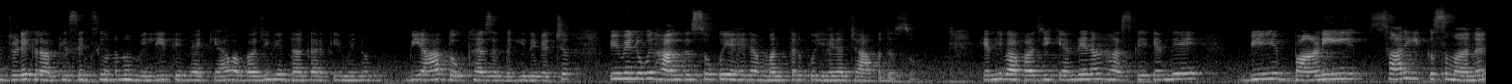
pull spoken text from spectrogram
ਜਿਹੜੇ ਗ੍ਰੰਥੀ ਸਿੰਘ ਸੀ ਉਹਨਾਂ ਨੂੰ ਮਿਲੀ ਤੇ ਮੈਂ ਕਿਹਾ, ਬਾਬਾ ਜੀ, ਵੀ ਇਦਾਂ ਕਰਕੇ ਮੈਨੂੰ ਵੀ ਆਹ ਦੁੱਖ ਹੈ ਜ਼ਿੰਦਗੀ ਦੇ ਵਿੱਚ, ਵੀ ਮੈਨੂੰ ਕੋਈ ਹੱਲ ਦੱਸੋ, ਕੋਈ ਇਹੋ ਜਿਹਾ ਮੰਤਰ, ਕੋਈ ਇਹੋ ਜਿਹਾ ਜਾਪ ਦੱਸੋ। ਕਹਿੰਦੀ, ਬਾਬਾ ਜੀ, ਕਹਿੰਦੇ ਨਾ, ਹੱਸ ਕੇ ਕਹਿੰਦੇ ਵੀ ਬਾਣੀ ਸਾਰੀ ਇੱਕ ਸਮਾਨ ਹੈ।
